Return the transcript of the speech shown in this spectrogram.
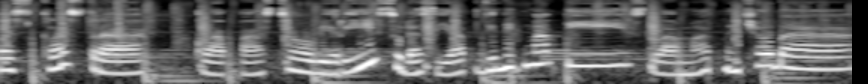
Es klastra kelapa strawberry sudah siap dinikmati. Selamat mencoba.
